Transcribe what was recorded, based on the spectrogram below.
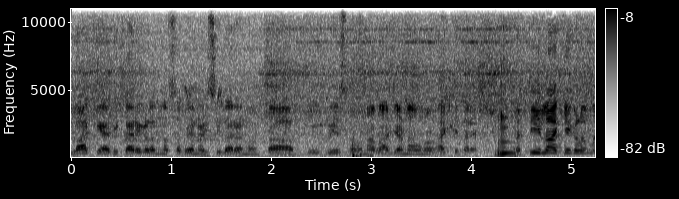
ಇಲಾಖೆ ಅಧಿಕಾರಿಗಳನ್ನ ಸಭೆ ನಡೆಸಿದ್ದಾರೆ ಅನ್ನುವಂತ ಬೇಸರವನ್ನ ರಾಜಣ್ಣ ಅವರು ಹಾಕಿದ್ದಾರೆ. ಪ್ರತಿ ಇಲಾಖೆಗಳನ್ನ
